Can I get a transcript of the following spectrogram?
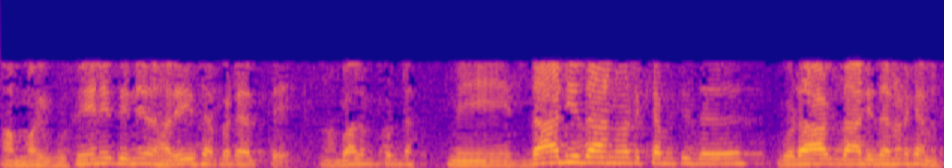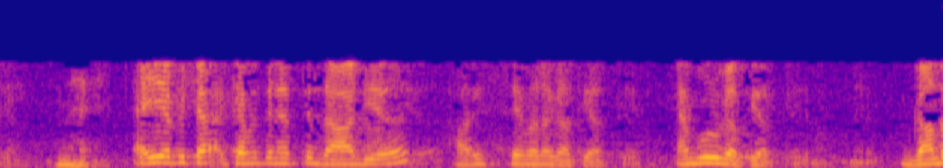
අම්මගේ කුසේනේ දිනේ හරිය සැපට ඇත්තේ. මම බලමු පොඩ්ඩක්. මේ දාඩිය දානවට කැමතිද? ගොඩාක් දාඩිය දානවට කැමති නැහැ ඇයි අපි කැමති නැත්තේ? දාඩිය හරි සෙවල ගතියක් තියෙනවා. ඇඹුල් ගතියක් තියෙනවා. නේද? ගඳ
